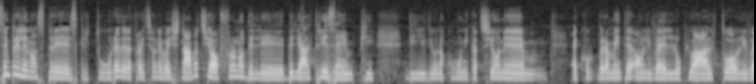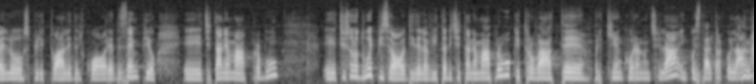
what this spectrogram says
Sempre le nostre scritture della tradizione Vaishnava ci offrono delle, degli altri esempi di, di una comunicazione mm, ecco, veramente a un livello più alto, a un livello spirituale del cuore. Ad esempio eh, Chaitanya Mahaprabhu, eh, ci sono due episodi della vita di Chaitanya Mahaprabhu che trovate, per chi ancora non ce l'ha, in quest'altra collana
